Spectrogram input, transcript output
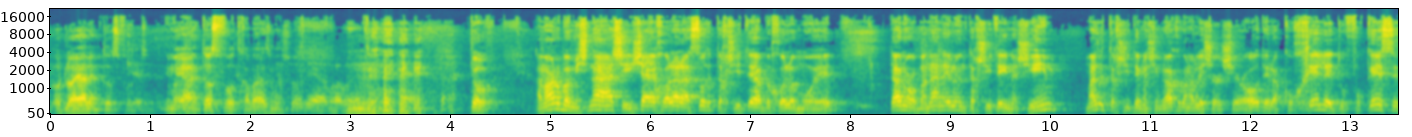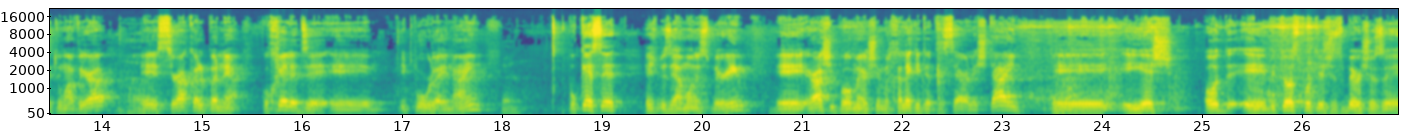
עוד לא היה להם תוספות. אם היה להם תוספות, חבל הזמן. טוב, אמרנו במשנה שאישה יכולה לעשות את תכשיטיה בחול המועד. תנו רבנן אלו הם תכשיטי נשים. מה זה תכשיטי נשים? לא הכוונה לשרשרות, אלא כוחלת ופוקסת ומעבירה אה, סרק על פניה. כוחלת זה אה, איפור לעיניים. פוקסת, יש בזה המון הסברים. אה, רש"י פה אומר שמחלקת את השיער לשתיים. אה, יש עוד, אה, בתוספות יש הסבר שזה,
